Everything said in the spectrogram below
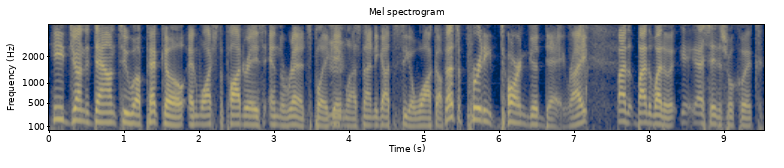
he jumped down to uh, Petco and watched the Padres and the Reds play a game last night. and He got to see a walk off. That's a pretty darn good day, right? By the by the by the way, I say this real quick.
